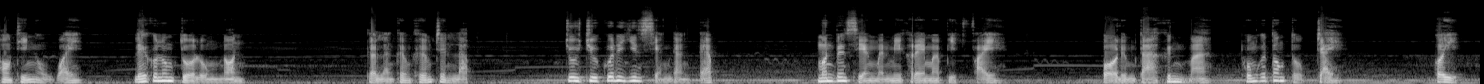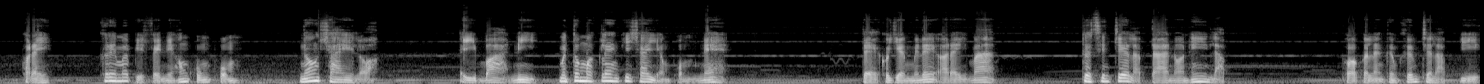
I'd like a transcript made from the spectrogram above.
ห้องทิ้งเอาไว้ แล้วก็ล้มตัวลงนอนกำลังเคลิ้มๆจนหลับ จู่ๆก็ได้ยินเสียงดังแป๊บ มันเป็นเสียงเหมือนมีใครมาปิดไฟ พอลืมตาขึ้นมา ผมก็ต้องตกใจ เฮ้ย ใคร ใครมาปิดไฟในห้องของผม น้องชายเหรอ ไอ้บ้านี่มันต้องมาแกล้งพี่ชายอย่างผมแน่ แต่ก็ยังไม่ได้อะไรมากตัดสินใจหลับตานอนให้หลับ พอกำลังเคลิ้มๆจะหลับอีก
